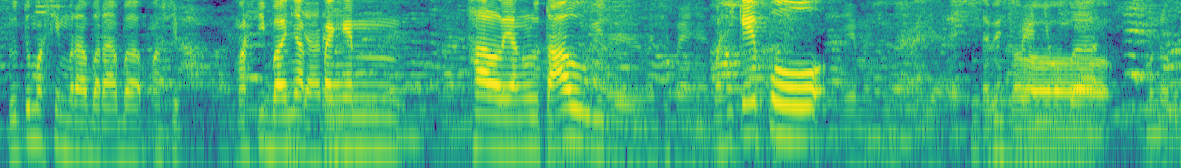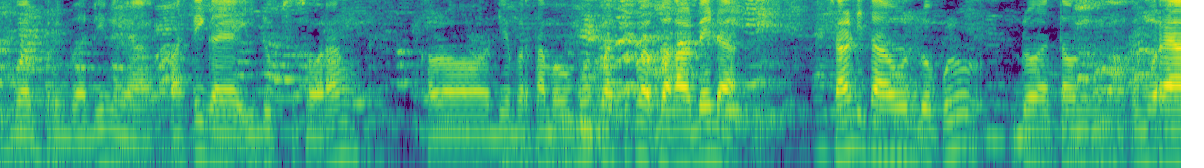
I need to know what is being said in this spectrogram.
lu tuh masih meraba-raba masih masih banyak pengen hal yang lu tahu gitu Masih banyak. masih kepo Iya masih masih ya. tapi pengen nyoba. kalau menurut gua pribadi nih ya pasti gaya hidup seseorang kalau dia bertambah umur pasti bakal beda misalnya di tahun 20 dua tahun umurnya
